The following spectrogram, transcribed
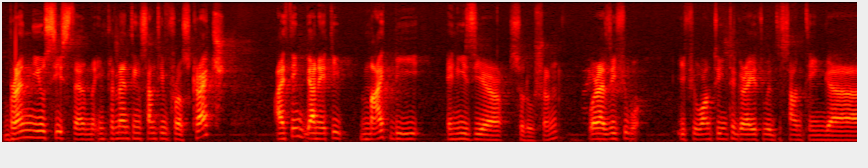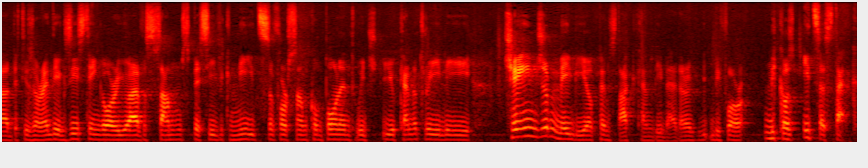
brand new system, implementing something from scratch, I think Ganeti might be an easier solution. Whereas if you if you want to integrate with something uh, that is already existing, or you have some specific needs for some component which you cannot really change, maybe OpenStack can be better before because it's a stack,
